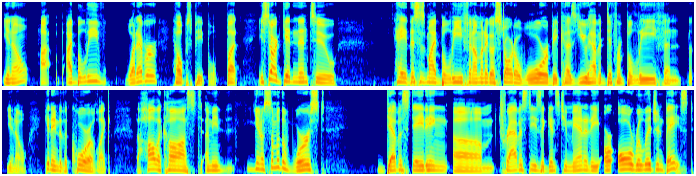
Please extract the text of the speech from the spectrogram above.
You know, I, I believe whatever helps people. But you start getting into, hey, this is my belief and I'm going to go start a war because you have a different belief and, you know, getting to the core of like the Holocaust. I mean, you know, some of the worst devastating um, travesties against humanity are all religion based.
